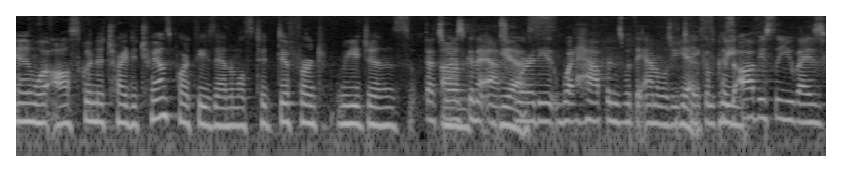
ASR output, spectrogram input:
And we're also going to try to transport these animals to different regions. That's what um, I was um, going to ask. Yes. Where you, what happens with the animals you yes, take them? Because obviously you guys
